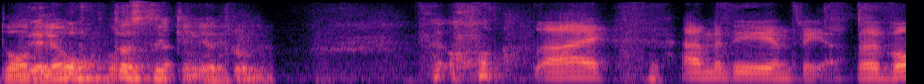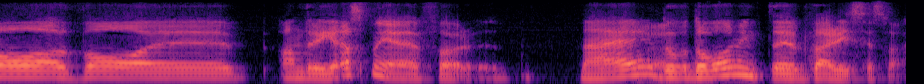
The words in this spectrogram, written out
du har det är åtta stycken. Åtta, nej, nej, men det är en tre. Men Var, var eh, Andreas med för? Nej, då, då var det inte Bergses va?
